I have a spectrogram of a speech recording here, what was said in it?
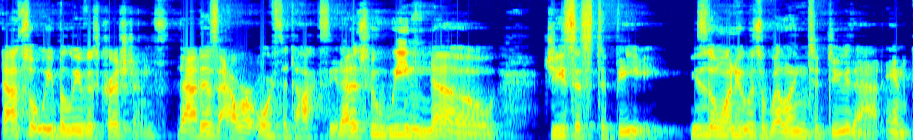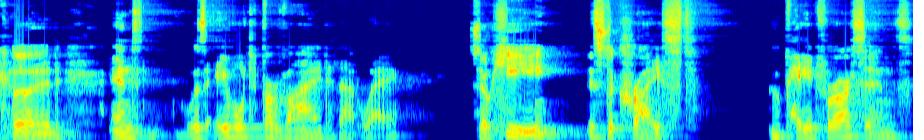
That's what we believe as Christians. That is our orthodoxy. That is who we know Jesus to be. He's the one who was willing to do that and could and was able to provide that way. So he is the Christ who paid for our sins.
